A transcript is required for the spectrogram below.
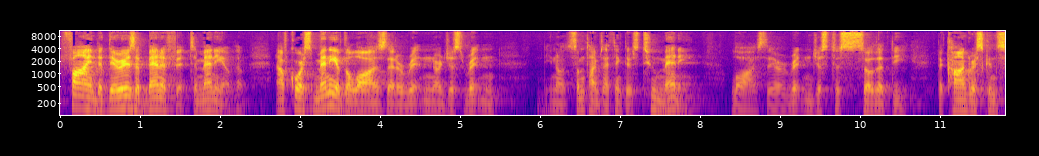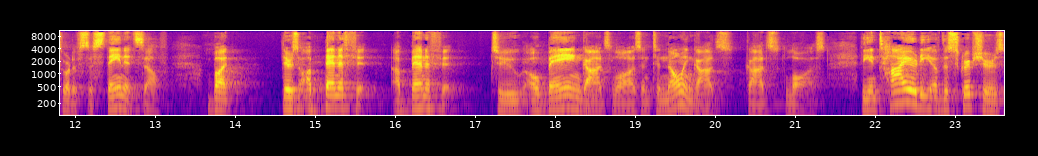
find that there is a benefit to many of them. Now, of course, many of the laws that are written are just written, you know, sometimes I think there's too many laws. They're written just to, so that the, the Congress can sort of sustain itself. But there's a benefit, a benefit to obeying God's laws and to knowing God's, God's laws. The entirety of the scriptures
